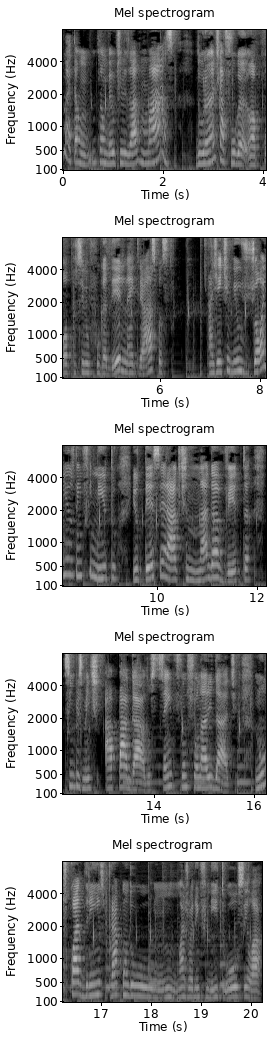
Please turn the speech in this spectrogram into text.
não é tão, tão bem utilizado, mas durante a fuga, a, a possível fuga dele, né, entre aspas, a gente viu joias do infinito e o Tesseract na gaveta simplesmente apagados, sem funcionalidade. Nos quadrinhos, para quando uma joia do infinito ou sei lá,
